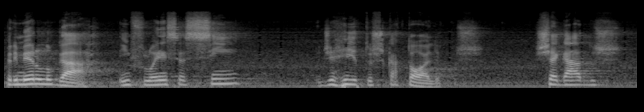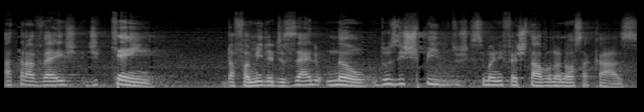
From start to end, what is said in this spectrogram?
Primeiro lugar, influência sim de ritos católicos, chegados através de quem? Da família de Zélio? Não, dos espíritos que se manifestavam na nossa casa.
